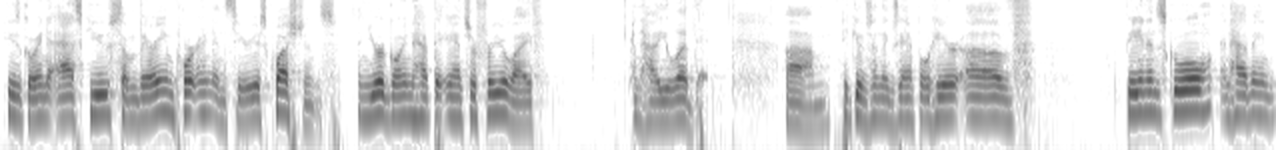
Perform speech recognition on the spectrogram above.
He is going to ask you some very important and serious questions, and you are going to have to answer for your life and how you lived it. Um, he gives an example here of being in school and having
